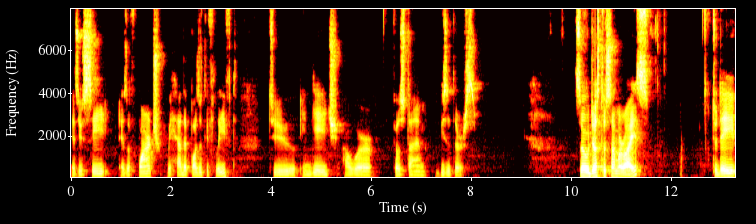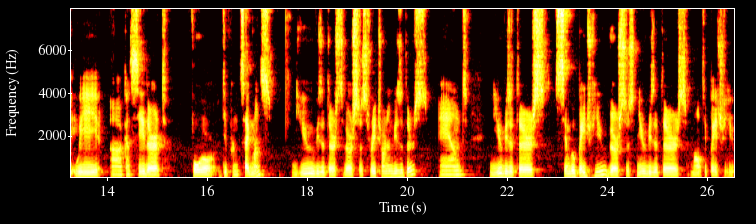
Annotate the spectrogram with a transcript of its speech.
as you see, as of March, we had a positive lift to engage our first-time visitors. So just to summarize, today we uh, considered four different segments, new visitors versus returning visitors, and new visitors single page view versus new visitors multi-page view.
